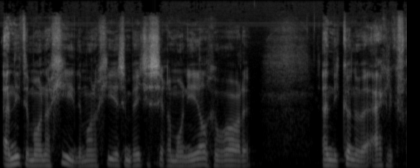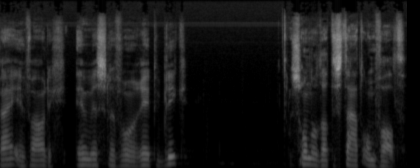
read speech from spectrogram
en niet de monarchie. De monarchie is een beetje ceremonieel geworden. En die kunnen we eigenlijk vrij eenvoudig inwisselen voor een republiek, zonder dat de staat omvalt.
